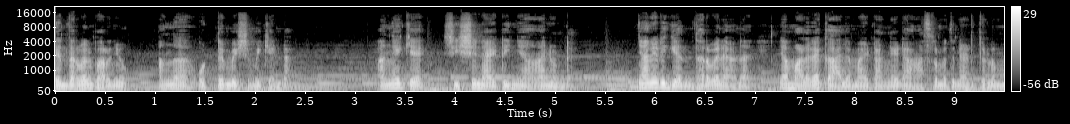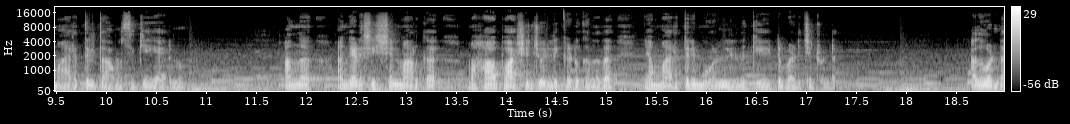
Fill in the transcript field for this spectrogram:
ഗന്ധർവൻ പറഞ്ഞു അങ്ങ് ഒട്ടും വിഷമിക്കണ്ട. അങ്ങയ്ക്ക് ശിഷ്യനായിട്ട് ഞാനുണ്ട്. ഞാനൊരു ഗന്ധർവനാണ്. ഞാൻ വളരെ കാലമായിട്ട് അങ്ങയുടെ ആശ്രമത്തിനടുത്തുള്ള മരത്തിൽ താമസിക്കുകയായിരുന്നു. അങ്ങ് അങ്ങയുടെ ശിഷ്യന്മാർക്ക് മഹാഭാഷ്യം ചൊല്ലിക്കെടുക്കുന്നത് ഞാൻ മരത്തിന് മുകളിൽ നിന്ന് കേട്ട് പഠിച്ചിട്ടുണ്ട്. അതുകൊണ്ട്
